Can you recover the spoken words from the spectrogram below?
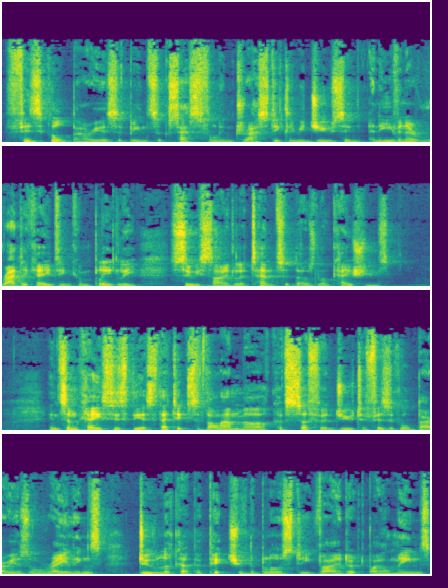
physical barriers have been successful in drastically reducing and even eradicating completely suicidal attempts at those locations. In some cases, the aesthetics of the landmark have suffered due to physical barriers or railings. Do look up a picture of the Bloor Street Viaduct by all means,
